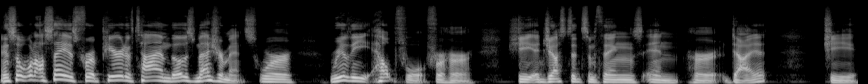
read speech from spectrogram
And so, what I'll say is for a period of time, those measurements were really helpful for her. She adjusted some things in her diet. She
